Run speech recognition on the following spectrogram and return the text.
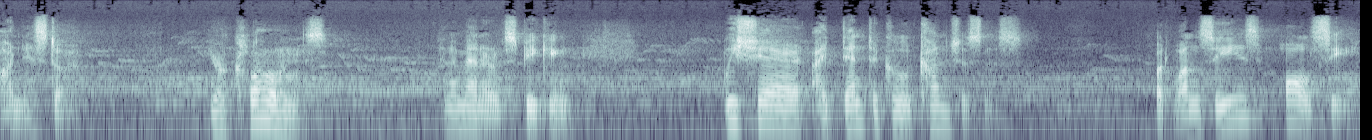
are Nestor. You're clones. In a manner of speaking, we share identical consciousness. What one sees, all see.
